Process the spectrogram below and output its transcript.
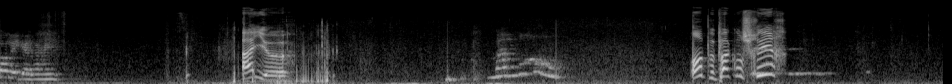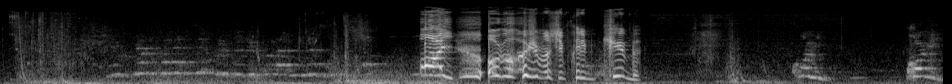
Attends, les gars, j'arrive. Aïe euh. Maman Oh on peut pas construire? Aïe Oh gros, je me suis pris le cube Promis. Promis.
